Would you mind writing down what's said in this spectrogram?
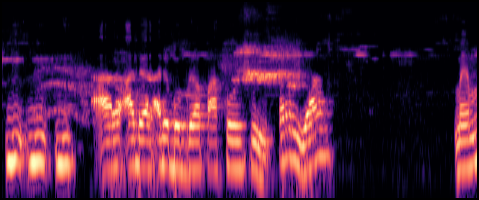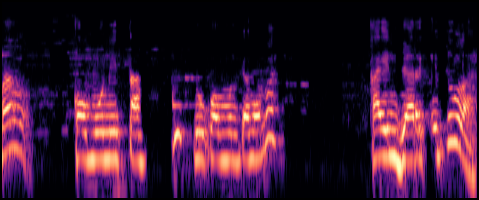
di, di, di- ada ada beberapa akun Twitter yang memang komunitas itu komunitas apa kain jarik itulah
